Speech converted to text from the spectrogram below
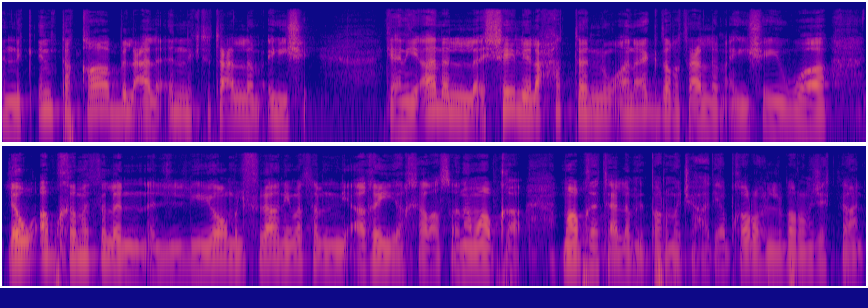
إنك أنت قابل على إنك تتعلم أي شيء. يعني أنا الشيء اللي لاحظته إنه أنا أقدر أتعلم أي شيء ولو أبغى مثلا اليوم الفلاني مثلا إني أغير خلاص أنا ما أبغى ما أبغى أتعلم البرمجة هذه أبغى أروح للبرمجة الثانية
